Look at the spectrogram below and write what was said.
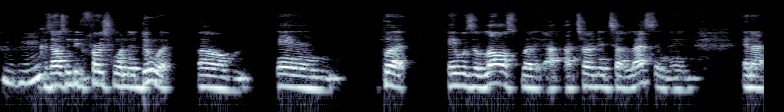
because mm-hmm. I was gonna be the first one to do it. Um, and but it was a loss, but I, I, turned into a lesson, and and I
